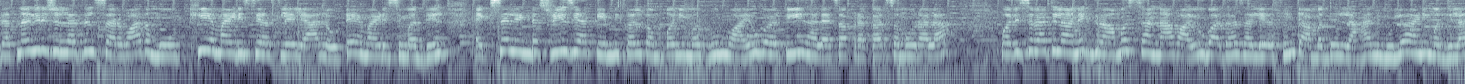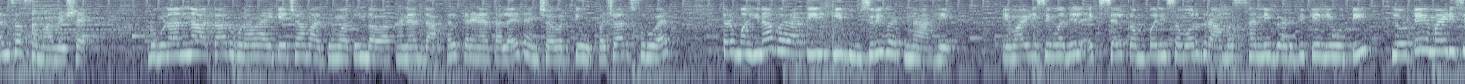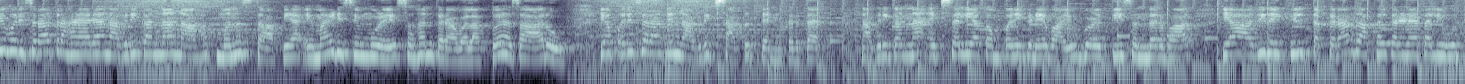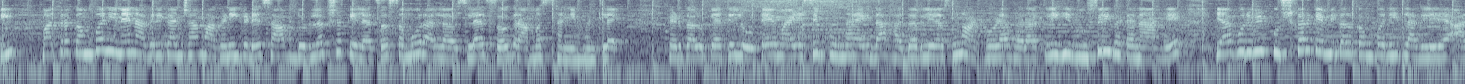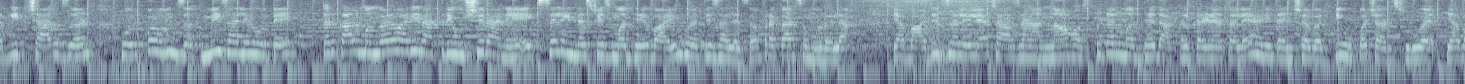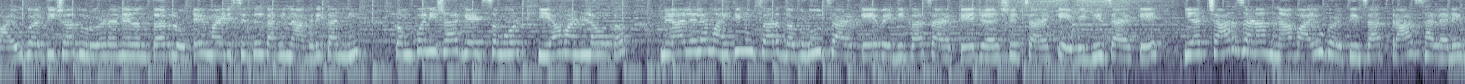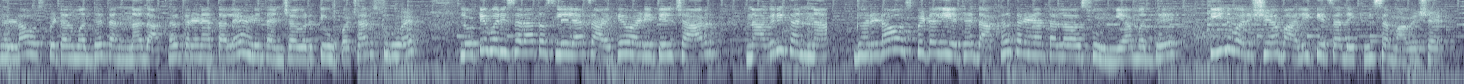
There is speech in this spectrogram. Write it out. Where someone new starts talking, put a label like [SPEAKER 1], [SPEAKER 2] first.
[SPEAKER 1] रत्नागिरी जिल्ह्यातील सर्वात मोठी एम आय डी सी असलेल्या लोटे एम आय डी सीमधील एक्सेल इंडस्ट्रीज या केमिकल कंपनीमधून वायू गळती झाल्याचा प्रकार समोर आला. परिसरातील अनेक ग्रामस्थांना वायूबाधा झाली असून त्यामध्ये लहान मुलं आणि महिलांचा समावेश आहे. रुग्णांना आता रुग्णवाहिकेच्या माध्यमातून दवाखान्यात दाखल करण्यात आलं आहे त्यांच्यावरती उपचार सुरू आहेत. तर महिनाभरातील ही दुसरी घटना आहे. एम आय डी सी मधील एक्सेल कंपनी समोर ग्रामस्थांनी गर्दी केली होती. Lote M I D C परिसरात राहणाऱ्या नागरिकांना नाहक मनस्ताप या एम आय डी सी मुळे सहन करावा लागतोय असा आरोप या परिसरातील नागरिक सातत्याने करतात नागरिकांना एक्सेल या कंपनीकडे वायू गळती संदर्भात या आधी देखील तक्रार दाखल करण्यात आली होती. मात्र कंपनीने नागरिकांच्या मागणीकडे साफ दुर्लक्ष केल्याचं समोर आलं असल्याचं ग्रामस्थांनी म्हटलंय. खेड तालुक्यातील Lote M I D C पुन्हा एकदा हादरली असून आठवड्याभरातली ही दुसरी घटना आहे. यापूर्वी पुष्कर केमिकल कंपनीत लागलेल्या आगीत चार जण होरपळून जखमी झाले होते. तर काल मंगळवारी रात्री उशिराने एक्सेल इंडस्ट्रीजमध्ये वायू गळती झाल्याचा प्रकार समोर आला. या बाधित झालेल्या चार जणांना हॉस्पिटलमध्ये दाखल करण्यात आले आणि त्यांच्यावरती उपचार सुरू आहेत. या वायू गळतीच्या दुर्घटनेनंतर लोटे एम काही नागरिकांनी कंपनीच्या गेट समोर ठिया मांडलं होतं. मिळालेल्या माहितीनुसार दगडू चाळके वेदिका चाळके जयश्री चाळके विधी चाळके या चार जणांना वायू गळतीचा त्रास झाल्याने घरडा हॉस्पिटलमध्ये त्यांना दाखल करण्यात आले आणि त्यांच्यावरती उपचार सुरू आहे. लोटे परिसरात असलेल्या चाळकेवाडीतील चार नागरिकांना घरडा हॉस्पिटल येथे दाखल करण्यात आलं असून यामध्ये तीन वर्षीय बालिकेचा देखील समावेश आहे.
